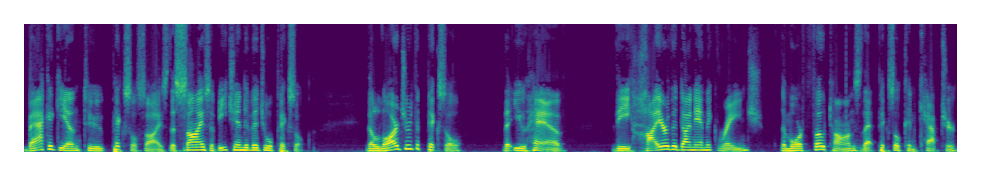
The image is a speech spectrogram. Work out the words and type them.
Back again to pixel size, the size of each individual pixel. The larger the pixel that you have, the higher the dynamic range, the more photons that pixel can capture.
